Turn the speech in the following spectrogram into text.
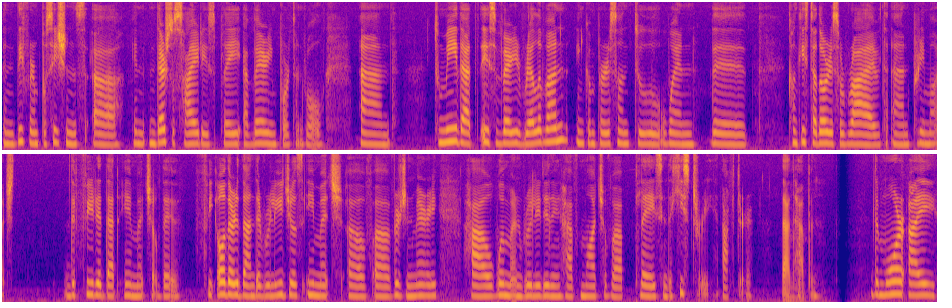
in different positions uh, in, in, their societies play a very important role. And to me, that is very relevant in comparison to when the conquistadores arrived and pretty much defeated that image of the other than the religious image of uh, Virgin Mary, how women really didn't have much of a place in the history after that mm. happened. The more I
